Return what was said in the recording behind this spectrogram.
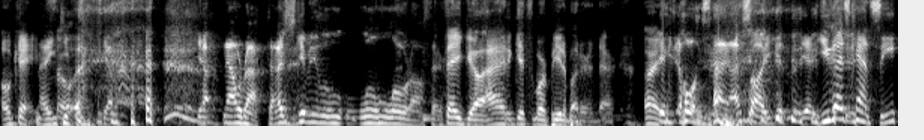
Okay. Now you so. keep yeah. yeah. Now we're back. I just giving you a little, little load off there. Thank you. go. I had to get some more peanut butter in there. All right. oh, exactly. I saw you. Yeah, you guys can't see.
